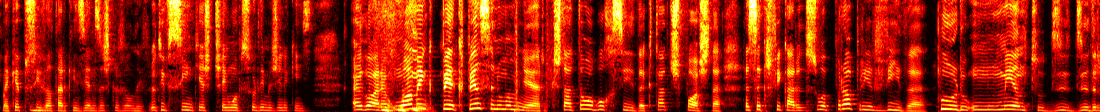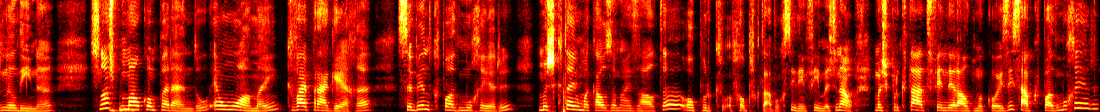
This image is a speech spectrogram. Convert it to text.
Como é que é possível estar 15 anos a escrever um livro? Eu tive 5 e achei um absurdo, imagina 15. Agora, um homem que, pe- que pensa numa mulher que está tão aborrecida, que está disposta a sacrificar a sua própria vida por um momento de, de adrenalina, se nós mal comparando, é um homem que vai para a guerra sabendo que pode morrer, mas que tem uma causa mais alta, ou porque, ou porque está aborrecido, enfim, mas não, mas porque está a defender alguma coisa e sabe que pode morrer.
